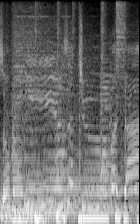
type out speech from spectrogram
So many years and too much time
